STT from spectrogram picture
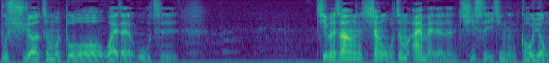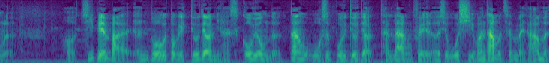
不需要这么多外在的物质，基本上像我这么爱买的人，其实已经很够用了。哦，即便把很多都给丢掉，你还是够用的。但我是不会丢掉，太浪费了，而且我喜欢他们才买他们，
